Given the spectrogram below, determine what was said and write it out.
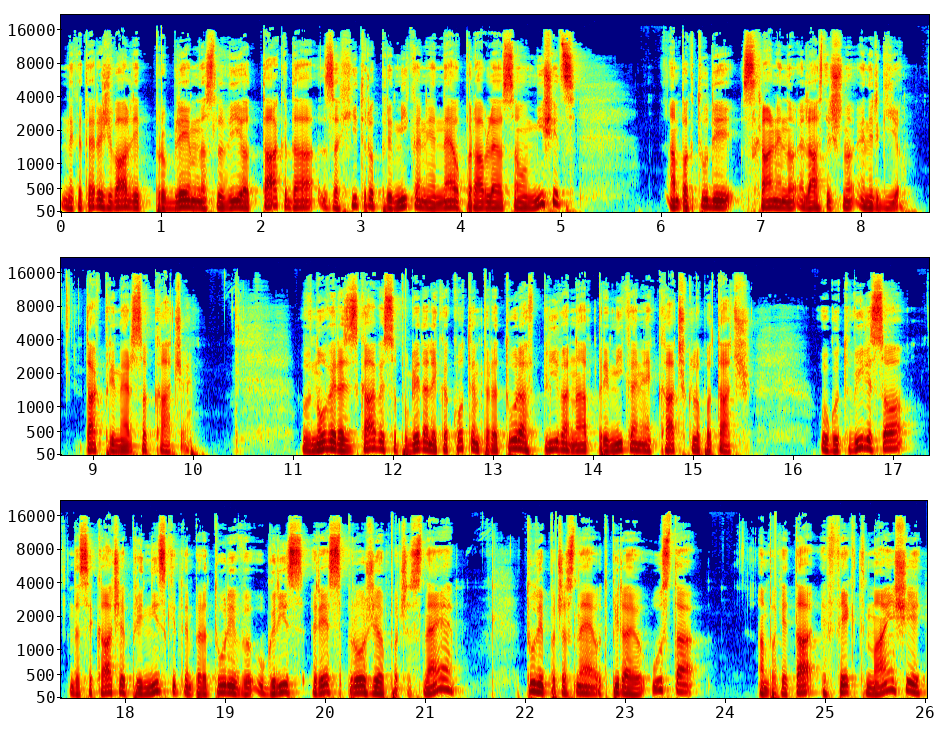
Nekatere živali problem naslovijo tako, da za hitro premikanje ne uporabljajo samo mišic, ampak tudi shranjeno elastično energijo. Tak primer so kače. V novi raziskavi so pogledali, kako temperatura vpliva na premikanje kač klopotač. Ugotovili so, da se kače pri nizki temperaturi v ugriz res sprožijo počasneje, tudi počasneje odpirajo usta, ampak je ta efekt manjši,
